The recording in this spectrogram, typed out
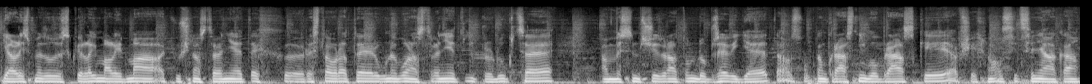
Dělali jsme to se skvělýma lidma, ať už na straně těch restauratérů nebo na straně té produkce a myslím si, že to na tom dobře vidět a jsou tam krásné obrázky a všechno. Sice nějaká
